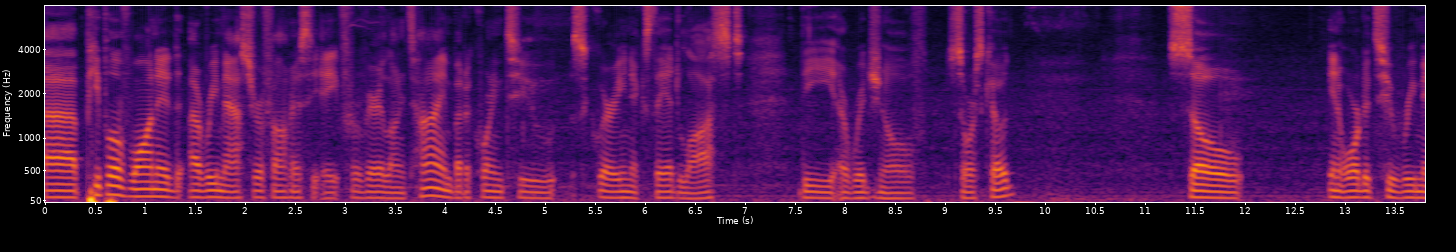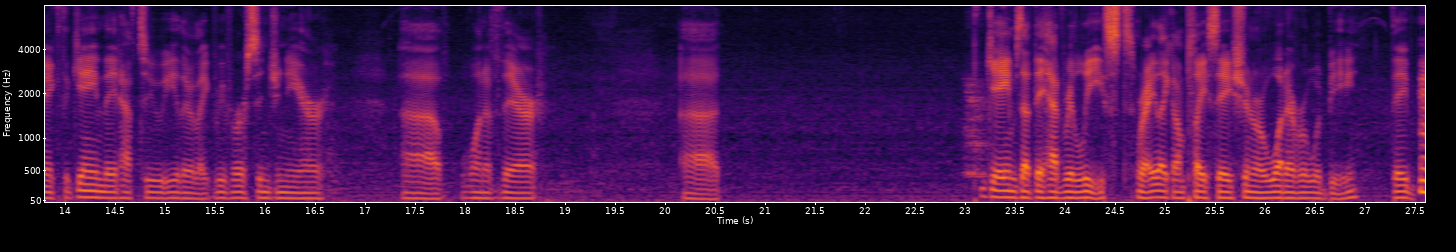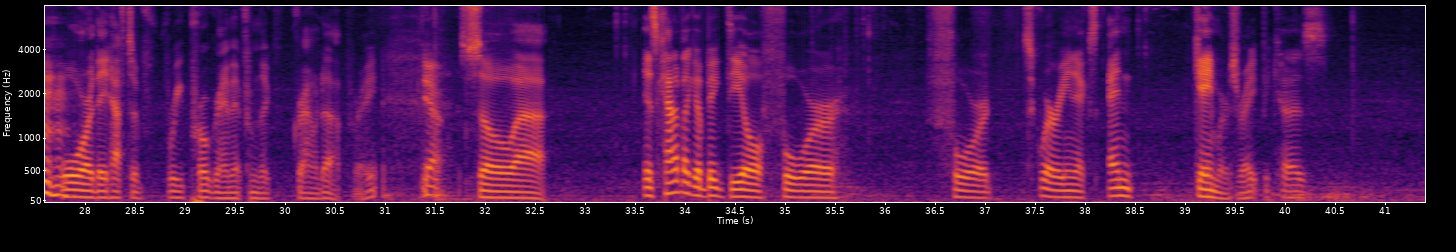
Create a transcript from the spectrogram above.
Uh, people have wanted a remaster of Final Fantasy VIII for a very long time, but according to Square Enix, they had lost the original source code. So, in order to remake the game, they'd have to either like reverse engineer uh, one of their uh, games that they had released, right? Like on PlayStation or whatever would be. They Mhm. or they'd have to reprogram it from the ground up, right? yeah, So uh, it's kind of like a big deal for for Square Enix and gamers, right? Because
